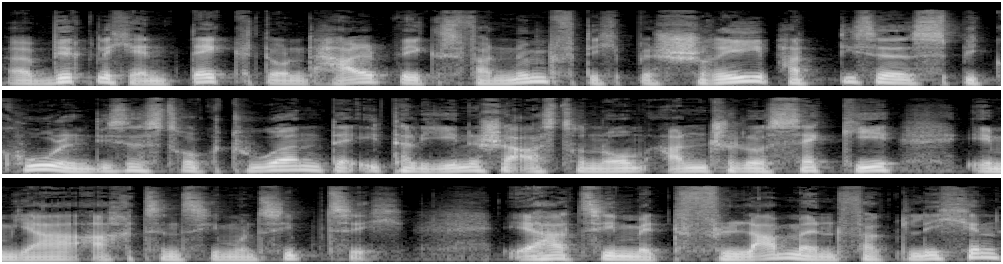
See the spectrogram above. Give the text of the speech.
Äh, wirklich entdeckt und halbwegs vernünftig beschrieb, hat diese Spikulen, diese Strukturen der italienische Astronom Angelo Secchi im Jahr 1877. Er hat sie mit Flammen verglichen,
